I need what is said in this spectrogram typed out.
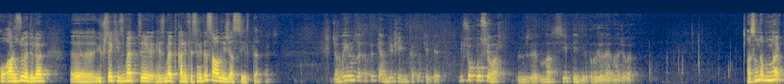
o arzu edilen e, yüksek hizmet hizmet kalitesini de sağlayacağız Siirt'te. Canlı yayınımıza katılırken bir şey dikkatimi çekti. Birçok dosya var önümüzde. Bunlar Siirt'le ilgili projeler mi acaba? Aslında bunlar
